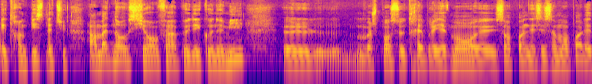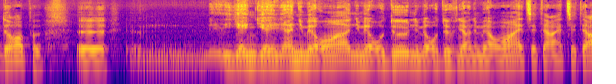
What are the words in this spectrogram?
est Trumpiste là-dessus. Alors maintenant, si on fait un peu d'économie, euh, moi je pense très brièvement, sans pas nécessairement parler d'Europe, euh, il y, a une- il y a un numéro 1, un numéro 2, le numéro 2 venir numéro 1, etc., etc.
